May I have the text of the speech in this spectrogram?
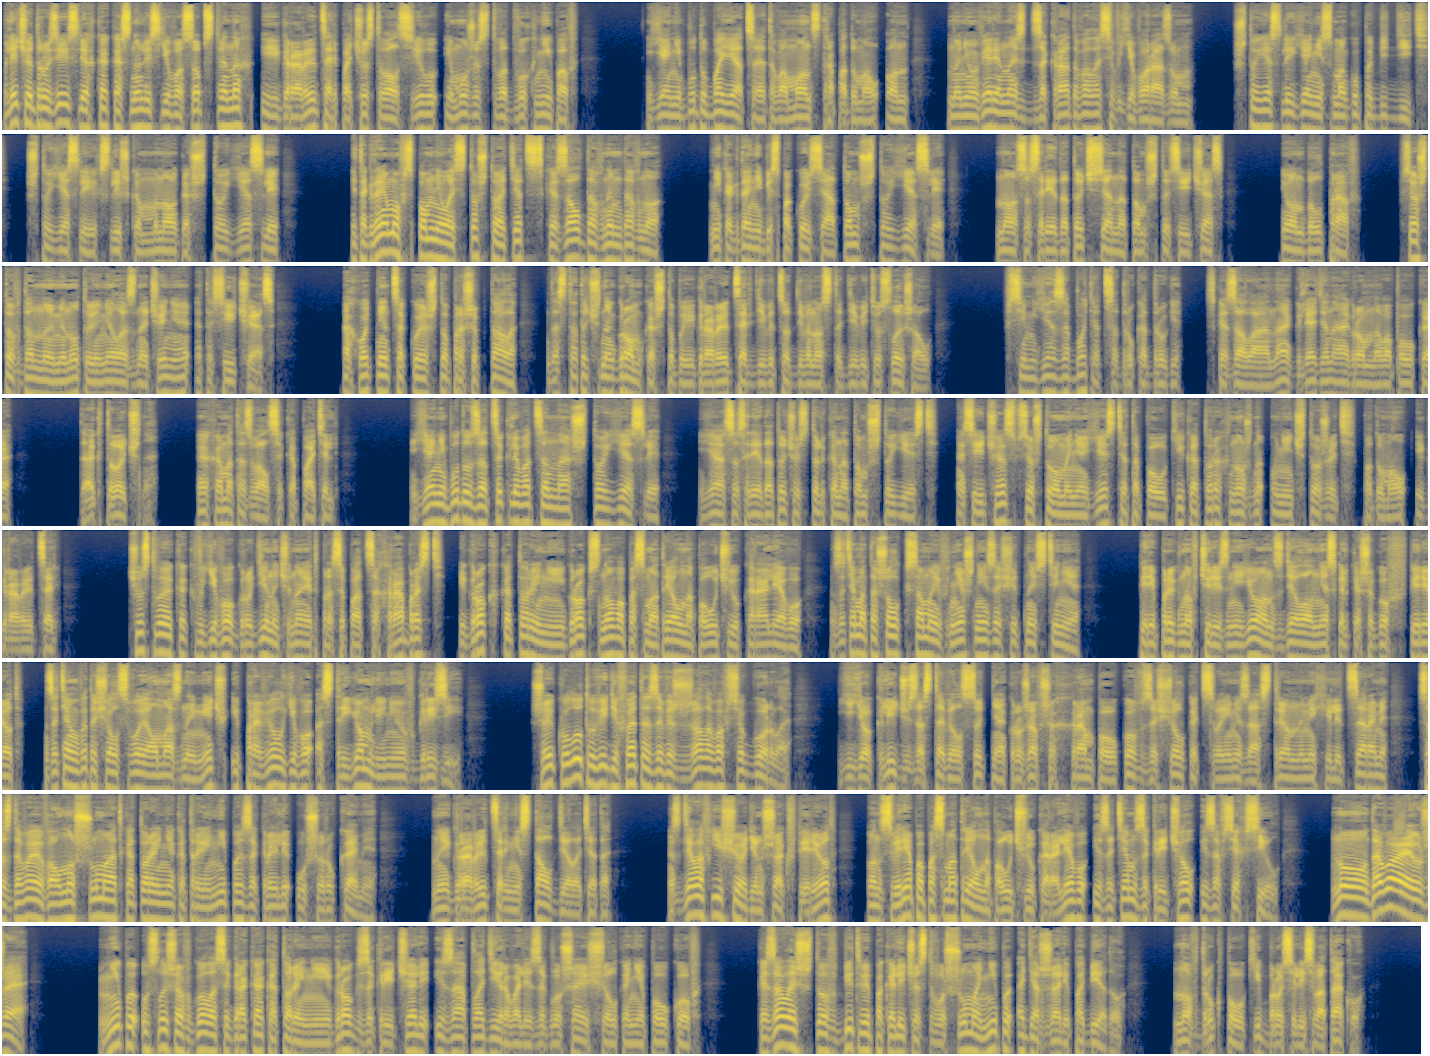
Плечи друзей слегка коснулись его собственных, и Игрорыцарь почувствовал силу и мужество двух нипов. «Я не буду бояться этого монстра», — подумал он, — но неуверенность закрадывалась в его разум. Что если я не смогу победить? Что если их слишком много? Что если... И тогда ему вспомнилось то, что отец сказал давным-давно. Никогда не беспокойся о том, что если, но сосредоточься на том, что сейчас. И он был прав. Все, что в данную минуту имело значение, это сейчас. Охотница кое-что прошептала, достаточно громко, чтобы игрорыцарь 999 услышал — «В семье заботятся друг о друге», — сказала она, глядя на огромного паука. «Так точно», — эхом отозвался копатель. «Я не буду зацикливаться на «что если». Я сосредоточусь только на том, что есть. А сейчас все, что у меня есть, это пауки, которых нужно уничтожить», — подумал Игрорыцарь. Чувствуя, как в его груди начинает просыпаться храбрость, игрок, который не игрок, снова посмотрел на паучью королеву, затем отошел к самой внешней защитной стене. Перепрыгнув через нее, он сделал несколько шагов вперед, затем вытащил свой алмазный меч и провел его острием линию в грязи. Шейкулут, увидев это, завизжала во все горло. Ее клич заставил сотни окружавших храм пауков защелкать своими заостренными хелицерами, создавая волну шума, от которой некоторые нипы закрыли уши руками. Но Игрорыцарь не стал делать это. Сделав еще один шаг вперед, он свирепо посмотрел на паучью королеву и затем закричал изо всех сил. «Ну, давай уже!» Нипы, услышав голос игрока, который не игрок, закричали и зааплодировали, заглушая щелканье пауков. Казалось, что в битве по количеству шума Нипы одержали победу. Но вдруг пауки бросились в атаку.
